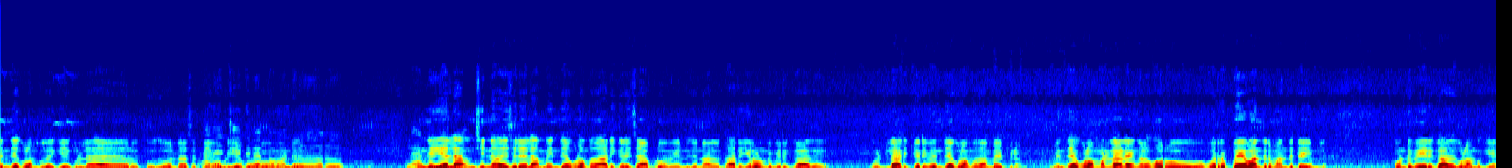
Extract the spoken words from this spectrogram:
வெந்தய குழம்பு வைக்கக்குள்ள ஒரு தூதுவளை ரசத்தையும் அப்படியே போடுவோம் ஒரு முந்தியெல்லாம் சின்ன வயசுல எல்லாம் வெந்தய குழம்பு தான் அடிக்கடி சாப்பிடுவோம். என்று சொன்னால் கறிகள் ஒன்றும் இருக்காது. வீட்டில் அடிக்கடி வெந்தய குழம்பு தான் வைப்பினோம் வெந்தய குழம்புனாலே எங்களுக்கு ஒரு வெறுப்பே வந்துடும் அந்த டைமில் ஒன்றுமே இருக்காது குழம்புக்கு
